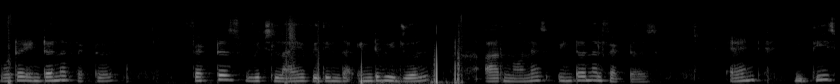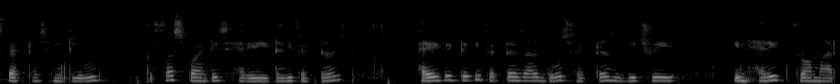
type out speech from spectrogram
What are internal factors? Factors which lie within the individual are known as internal factors, and these factors include first point is hereditary factors. Hereditary factors are those factors which we inherit from our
